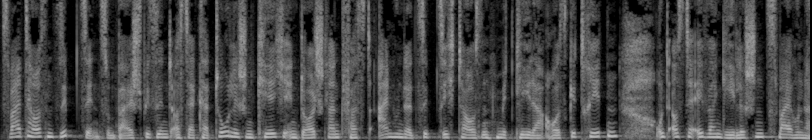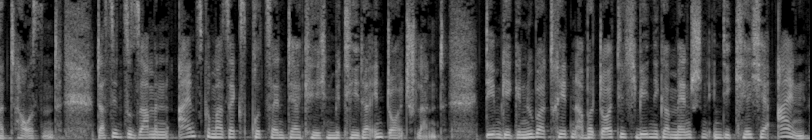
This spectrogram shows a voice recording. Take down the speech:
2000 2017 zum Beispiel sind aus der katholischen Kirche in Deutschland fast 170.000 Mitglieder ausgetreten und aus der evangelischen 200.000. Das sind zusammen 1,6 Prozent der Kirchenmitglieder in Deutschland. Demgegenüber treten aber deutlich weniger Menschen in die Kirche ein,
